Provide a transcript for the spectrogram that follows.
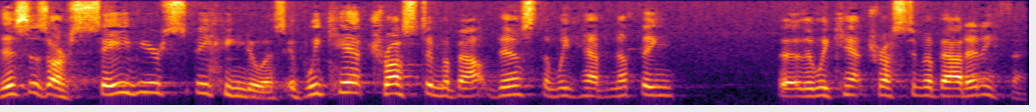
This is our Savior speaking to us. If we can't trust Him about this, then we have nothing, uh, then we can't trust Him about anything.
